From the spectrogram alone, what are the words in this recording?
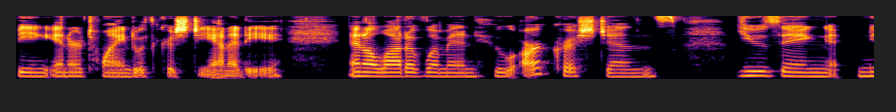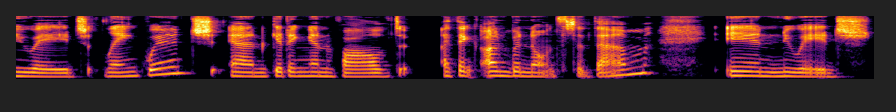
being intertwined with Christianity. And a lot of women who are Christians using new age language and getting involved, I think, unbeknownst to them, in new age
